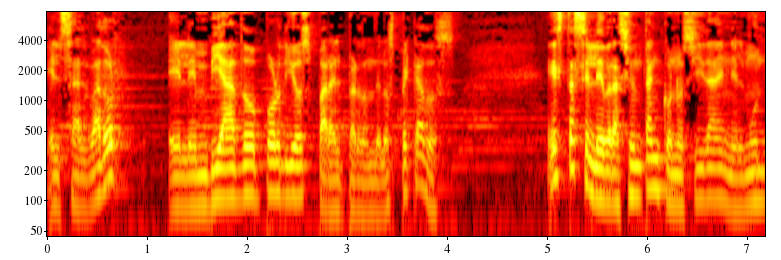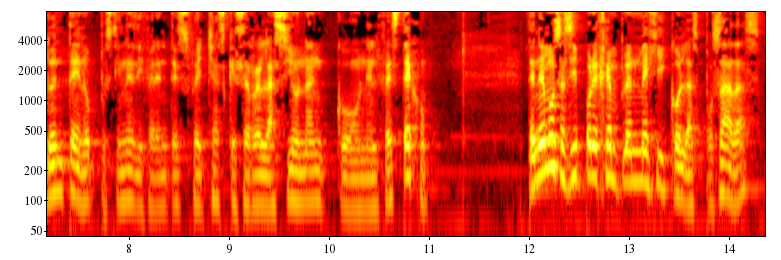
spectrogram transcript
el Salvador, el enviado por Dios para el perdón de los pecados. Esta celebración tan conocida en el mundo entero pues tiene diferentes fechas que se relacionan con el festejo. Tenemos así, por ejemplo, en México las posadas,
